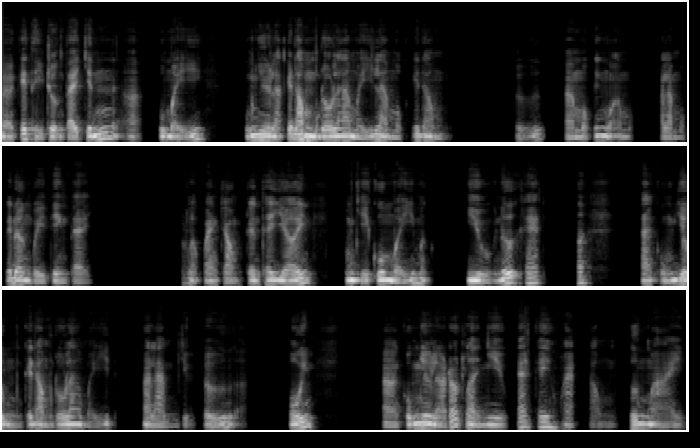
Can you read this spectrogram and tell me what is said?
ờ, cái thị trường tài chính, ờ, của Mỹ, cũng như là cái đồng đô la Mỹ là một cái đồng trữ, à, một cái ngoại một gọi là, một cái đơn vị tiền tệ rất là quan trọng trên thế giới, không chỉ của Mỹ mà nhiều nước khác á, ta cũng dùng cái đồng đô la Mỹ mà làm dự trữ, ờ, khối, à, cũng như là rất là nhiều các cái hoạt động thương mại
